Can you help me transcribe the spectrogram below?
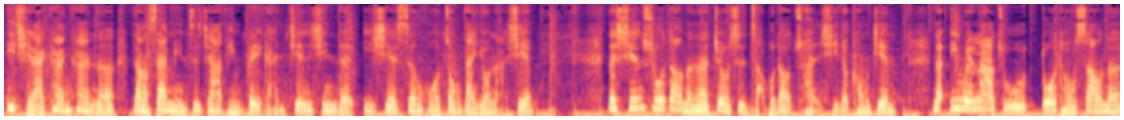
一起来看看呢，让三明治家庭倍感艰辛的一些生活重担有哪些。那先说到的呢，就是找不到喘息的空间。那因为蜡烛多头烧呢，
